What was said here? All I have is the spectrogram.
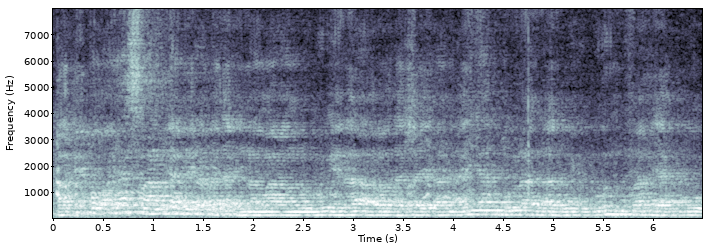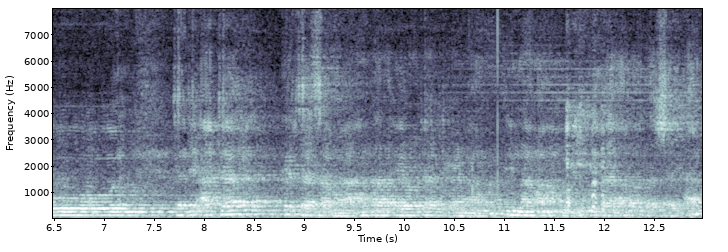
Tapi pokoknya selalu yang kita baca nama amruhu ila arada syai'an ayyan bulan lagu kun fayakun. Jadi ada kerjasama antara eroda dengan amr ini nama amruhu ila arada syai'an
